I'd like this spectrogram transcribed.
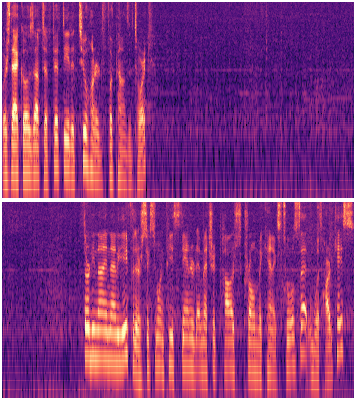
which that goes up to 50 to 200 foot-pounds of torque. $39.98 for their 61-piece standard and metric polished chrome mechanics tool set with hard case.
